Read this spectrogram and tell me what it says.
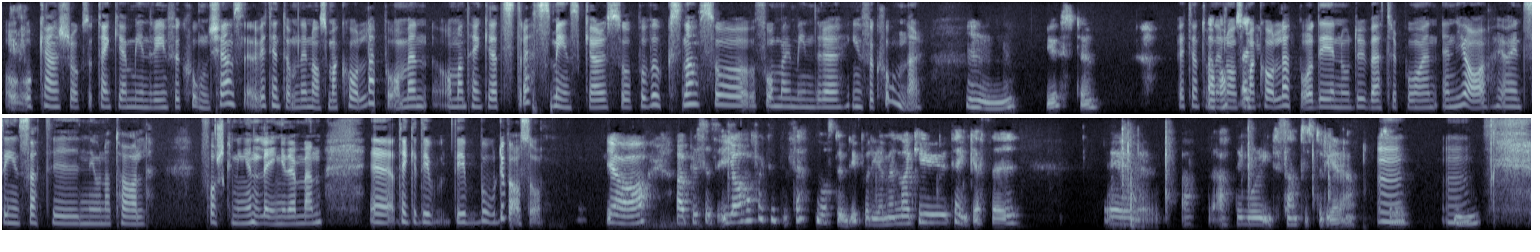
Och, och, kanske också tänker jag mindre infektionskänslor. Jag vet inte om det är någon som har kollat på men om man tänker att stress minskar så på vuxna så får man mindre infektioner. Mm, just det vet jag inte om ja, det är någon som har kollat på. Det är nog du bättre på än, än jag. Jag är inte så insatt i neonatalforskningen längre men eh, jag tänker att det, det borde vara så. Ja, ja, precis. Jag har faktiskt inte sett någon studie på det men man kan ju tänka sig eh, att, att det vore intressant att studera. Mm. Mm. Mm.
